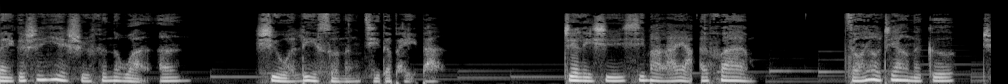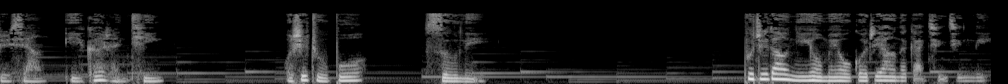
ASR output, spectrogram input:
每个深夜时分的晚安，是我力所能及的陪伴。这里是喜马拉雅 FM，总有这样的歌，只想一个人听。我是主播苏黎。不知道你有没有过这样的感情经历？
